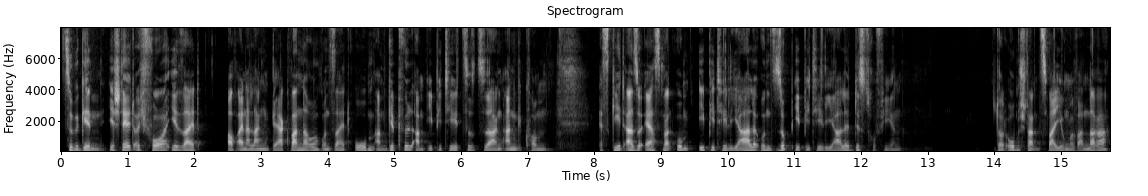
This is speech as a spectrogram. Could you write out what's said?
Zu Beginn, ihr stellt euch vor, ihr seid auf einer langen Bergwanderung und seid oben am Gipfel, am Epithel sozusagen angekommen. Es geht also erstmal um epitheliale und subepitheliale Dystrophien. Dort oben standen zwei junge Wanderer.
